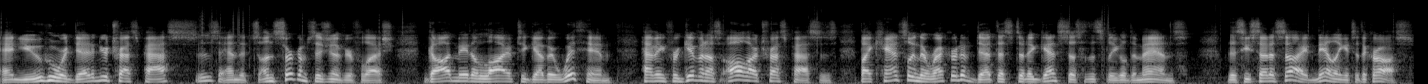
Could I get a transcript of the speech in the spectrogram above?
And you who were dead in your trespasses and the uncircumcision of your flesh, God made alive together with him, having forgiven us all our trespasses, by canceling the record of debt that stood against us with its legal demands. This he set aside, nailing it to the cross.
